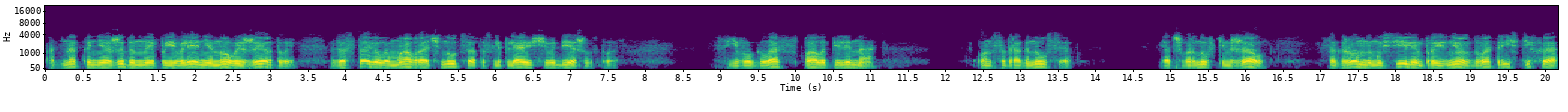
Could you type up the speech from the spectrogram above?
Однако неожиданное появление новой жертвы заставило Мавра очнуться от ослепляющего бешенства. С его глаз спала пелена. Он содрогнулся и, отшвырнув кинжал, с огромным усилием произнес два-три стиха,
